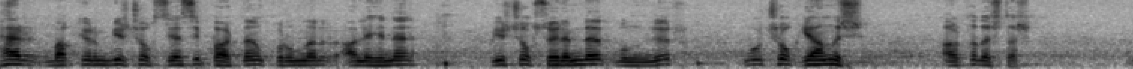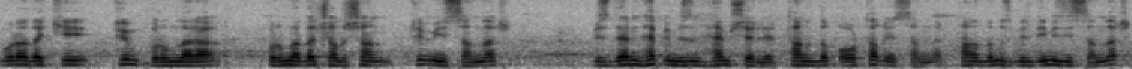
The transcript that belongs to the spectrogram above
her bakıyorum birçok siyasi partilerin kurumları aleyhine birçok söylemde bulunuyor. Bu çok yanlış. Arkadaşlar buradaki tüm kurumlara, kurumlarda çalışan tüm insanlar bizlerin hepimizin hemşerileri, tanıdık ortak insanlar, tanıdığımız bildiğimiz insanlar.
